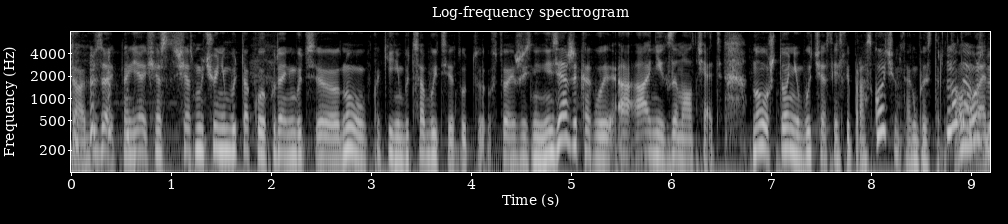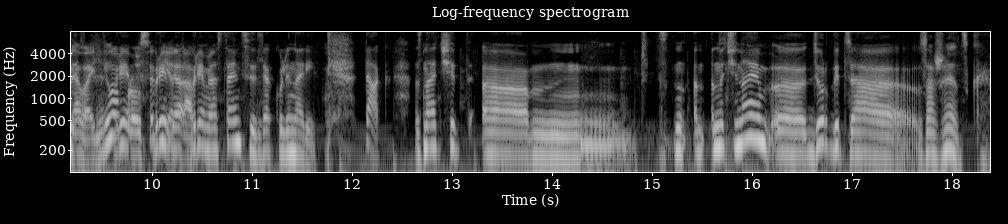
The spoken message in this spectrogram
Да, обязательно. Я сейчас, сейчас мы что-нибудь такое, куда-нибудь, э, ну, какие-нибудь события тут в твоей жизни. Нельзя же как бы о, о них замолчать. Ну, что-нибудь сейчас, если проскочим так быстро, Ну, то, давай, может быть, давай, не вопрос, время, так. время останется для кулинарии. Так, значит, эм, н- начинаем э, дергать за, за женское.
